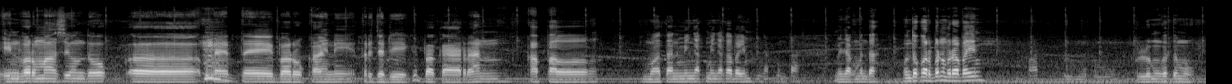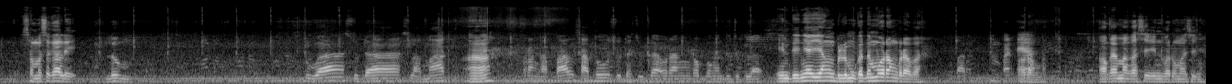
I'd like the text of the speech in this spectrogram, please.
Informasi untuk eh, PT Baroka ini terjadi kebakaran kapal muatan minyak minyak apa im? minyak mentah Minyak mentah. Untuk korban berapa im? empat belum ketemu Belum ketemu sama sekali. belum dua sudah selamat Ah, orang kapal satu sudah juga orang rombongan 17 intinya yang belum ketemu orang berapa? empat Orang. Oke, makasih informasinya.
